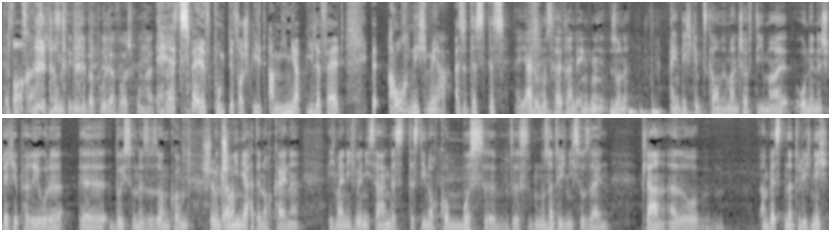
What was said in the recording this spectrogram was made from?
das sind 20 Punkte, die Liverpool da Vorsprung hat. Äh, 12 Punkte verspielt Arminia Bielefeld äh, auch nicht mehr. Also das, das. Naja, du musst halt dran denken, so eine, eigentlich gibt es kaum eine Mannschaft, die mal ohne eine Schwächeperiode äh, durch so eine Saison kommt. Stimmt Und Arminia hatte noch keine. Ich meine, ich will nicht sagen, dass, dass die noch kommen muss. Äh, das muss natürlich nicht so sein. Klar, also am besten natürlich nicht.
